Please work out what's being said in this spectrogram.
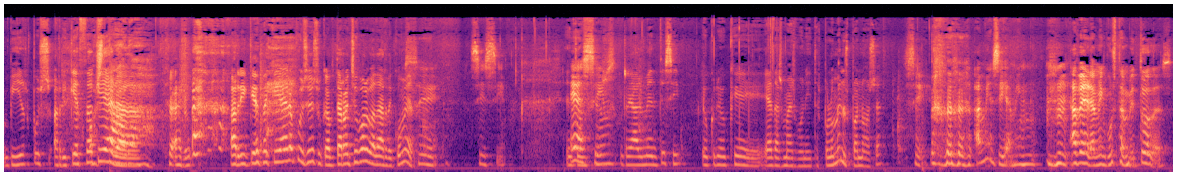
vir pois, a riqueza que era... Claro. A riqueza que era, pois pues, eso, que a terra che volva a dar de comer. Sí, sí, sí. Entonces, así. realmente, sí, eu creo que é das máis bonitas, polo menos para nós, eh? Sí. A min sí, a min a ver, a min gustame todas,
